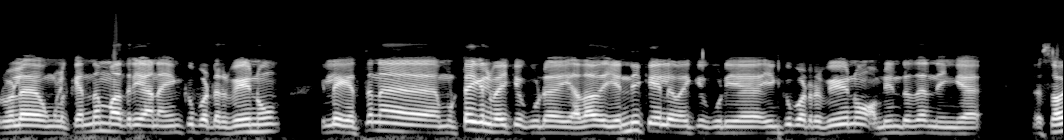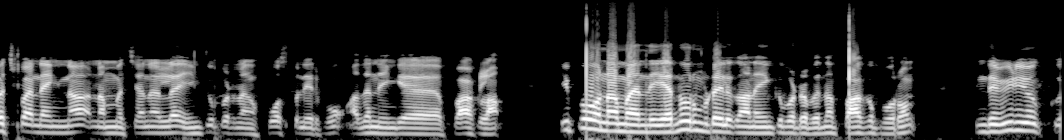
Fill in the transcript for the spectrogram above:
ஒருவேளை உங்களுக்கு எந்த மாதிரியான இன்குபேட்டர் வேணும் இல்லை எத்தனை முட்டைகள் வைக்கக்கூடிய அதாவது எண்ணிக்கையில் வைக்கக்கூடிய இன்குபேட்டர் வேணும் அப்படின்றத நீங்கள் சர்ச் பண்ணிங்கன்னா நம்ம சேனலில் இன்குபேட்டர் நாங்கள் போஸ்ட் பண்ணியிருப்போம். அதை நீங்கள் பார்க்கலாம். இப்போ நம்ம இந்த இரநூறு முட்டைகளுக்கான இன்குபேட்டர் பற்றி தான் பார்க்க போகிறோம் இந்த வீடியோக்கு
